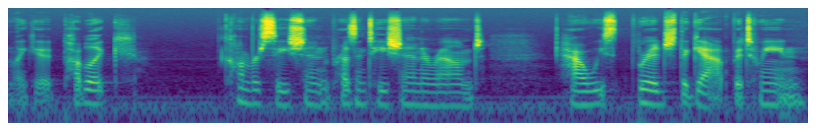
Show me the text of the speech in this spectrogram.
like a public conversation presentation around how we bridge the gap between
